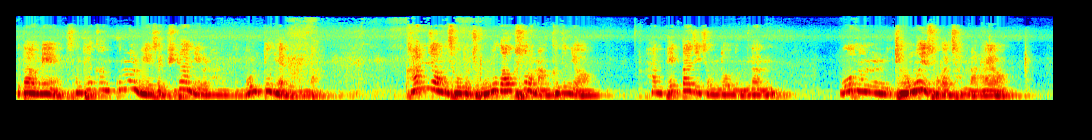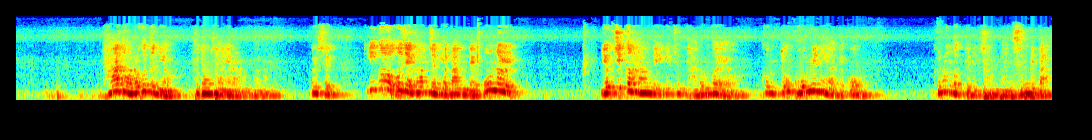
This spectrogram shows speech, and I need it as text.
그 다음에 선택한 꿈을 위해서 필요한 일을 하는데 몰두해야 됩니다. 감정서도 종류가 억수로 많거든요. 한 100가지 정도 넘는 모든 경우의 수가 참 많아요. 다 다르거든요. 부동산이라는 거는. 그래서 이거 어제 감정 해봤는데 오늘 옆집 거 하는데 이게 좀 다른 거예요. 그럼 또 고민해야 되고 그런 것들이 참 많습니다.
